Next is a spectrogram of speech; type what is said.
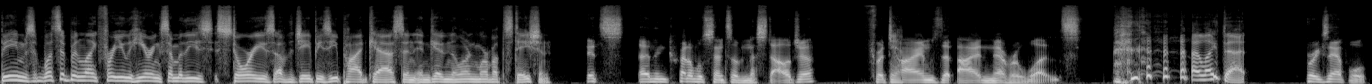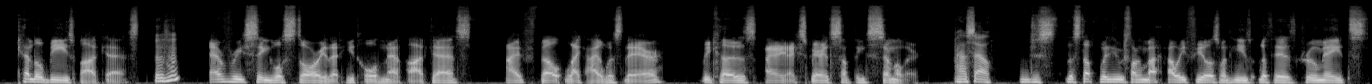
Baymes, what's it been like for you hearing some of these stories of the JPZ podcast and, and getting to learn more about the station? It's an incredible sense of nostalgia for Yeah. times that I never was. I like that. For example, Kendall B's podcast. Mhm. Every single story that he told in that podcast, I felt like I was there because I experienced something similar. How so? just the stuff when he was talking about how he feels when he's with his crewmates,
